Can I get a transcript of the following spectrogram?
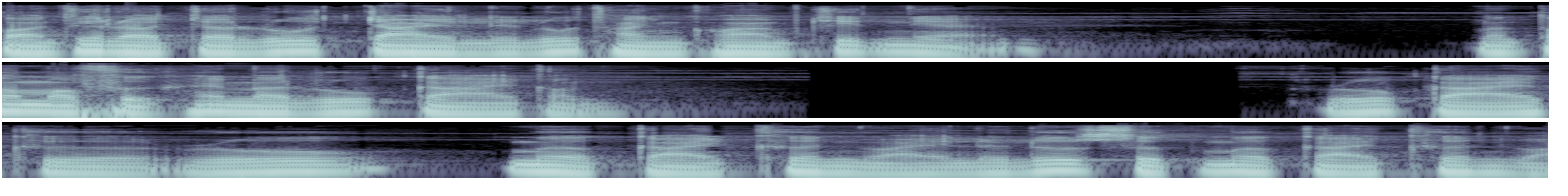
ก่อนที่เราจะรู้ใจหรือรู้ทันความคิดเนี่ย มันต้องมาฝึกให้มารู้กายก่อน รู้กายคือรู้เมื่อกายเคลื่อนไหว หรือรู้สึกเมื่อกายเคลื่อนไหว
